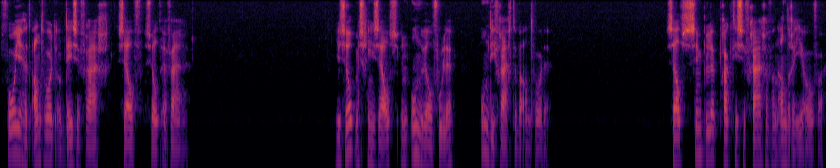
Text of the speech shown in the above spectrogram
voor je het antwoord op deze vraag zelf zult ervaren. Je zult misschien zelfs een onwil voelen om die vraag te beantwoorden. Zelfs simpele praktische vragen van anderen hierover.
